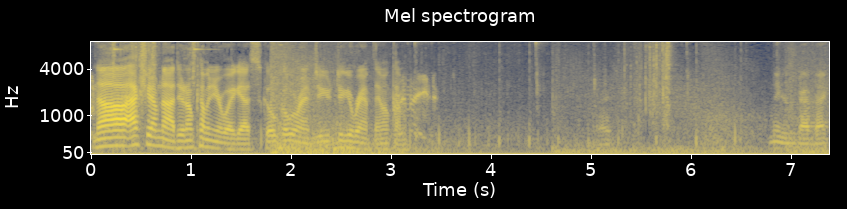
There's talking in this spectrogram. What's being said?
Nah, actually I'm not, dude. I'm coming your way, guys. Go, go ramp. Do your, do your ramp thing. I'm coming. Grenade. I think there's guy back.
